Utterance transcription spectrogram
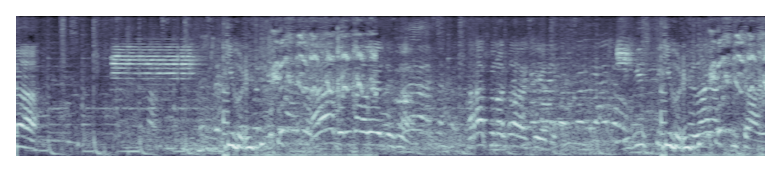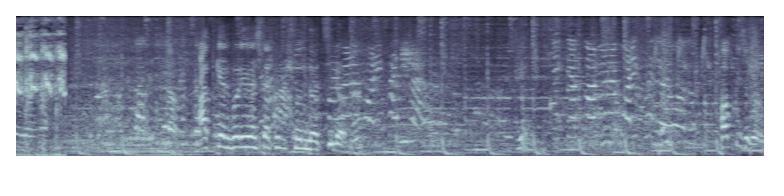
না। কি করে? আজকের পরিবেশটা খুব সুন্দর ছিল। সব কিছু করব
